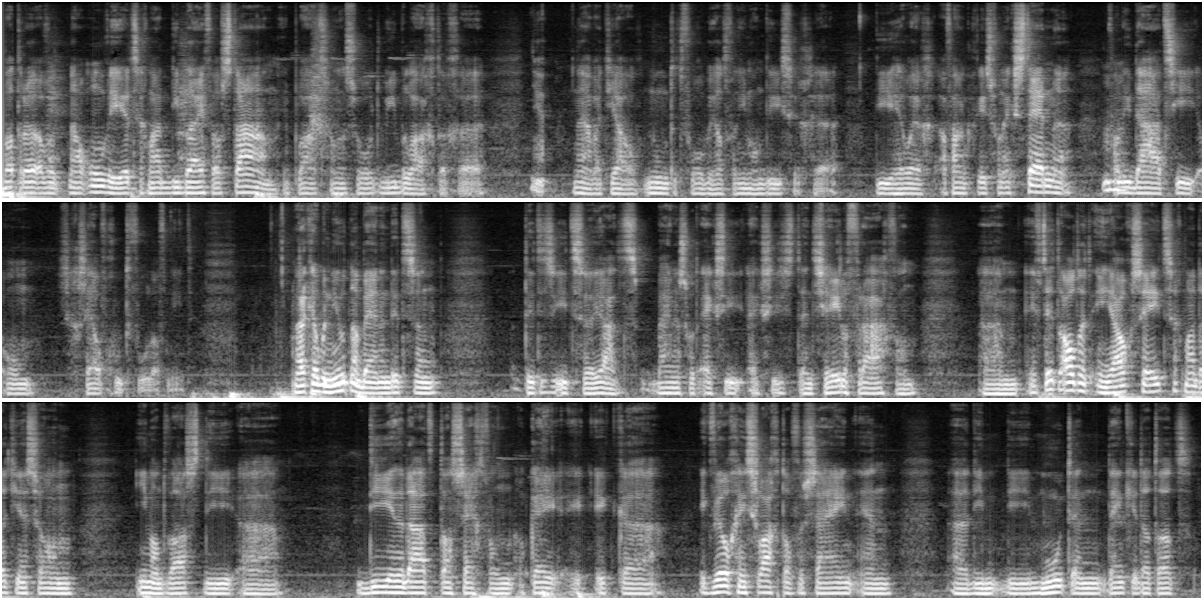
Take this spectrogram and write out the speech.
Wat er of het nou onweert, zeg maar. Die blijft wel staan in plaats van een soort wiebelachtig... eh, Ja. nou, wat jou noemt, het voorbeeld van iemand die, zich, eh, die heel erg afhankelijk is van externe validatie om zichzelf goed te voelen of niet. Waar ik heel benieuwd naar ben, en dit is, een, dit is iets, eh, ja, het is bijna een soort exi- existentiële vraag van, ehm, heeft dit altijd in jou gezeten, zeg maar, dat je zo'n iemand was die, die inderdaad dan zegt van, oké, ik, ik, eh, ik wil geen slachtoffer zijn en eh, die, die moed en denk je dat dat,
